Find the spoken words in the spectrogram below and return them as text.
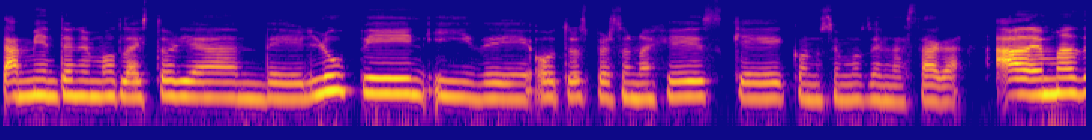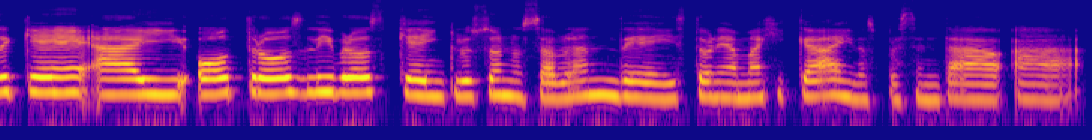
También tenemos la historia de Lupin y de otros personajes que conocemos en la saga. Además de que hay otros libros que incluso nos hablan de historia mágica y nos presenta a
